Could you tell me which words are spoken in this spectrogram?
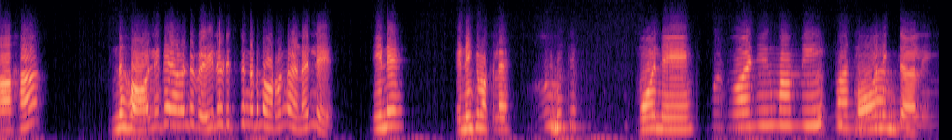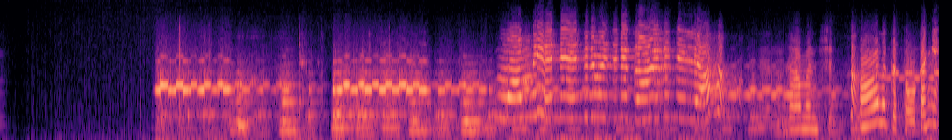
ആഹാ. ഇന്ന് ഹോളിഡേ ആയതുകൊണ്ട് വെയിലടിച്ചിട്ട് കിടന്ന് ഉറങ്ങാണല്ലേ നീനെ എണീക്ക് മക്കളെ. എണീക്ക്. മോനെ. Good morning mummy. Morning darling mummy എന്നെ എന്തിനു വേണ്ടി കാണുന്നില്ല. എന്താ മനുഷ്യൻ? കാലൊക്കെ തുടങ്ങി.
